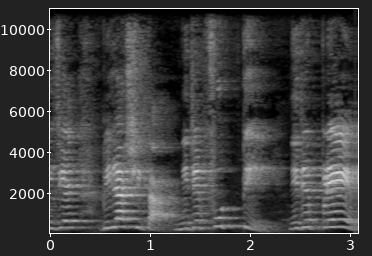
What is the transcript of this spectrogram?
নিজের বিলাসিতা, নিজের ফুর্তি, নিজের প্রেম,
